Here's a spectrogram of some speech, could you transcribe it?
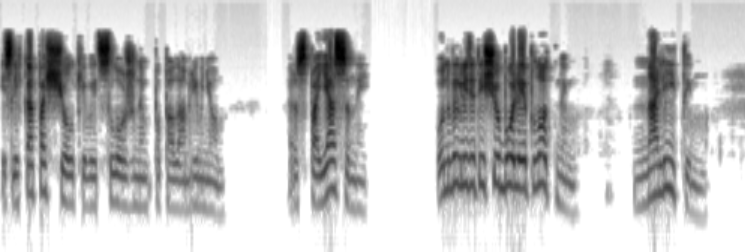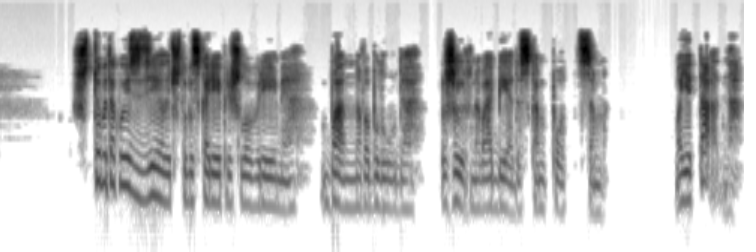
и слегка пощелкивает сложенным пополам ремнем. Распоясанный, он выглядит еще более плотным, налитым. Что бы такое сделать, чтобы скорее пришло время банного блуда, жирного обеда с компотцем? Маята одна.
